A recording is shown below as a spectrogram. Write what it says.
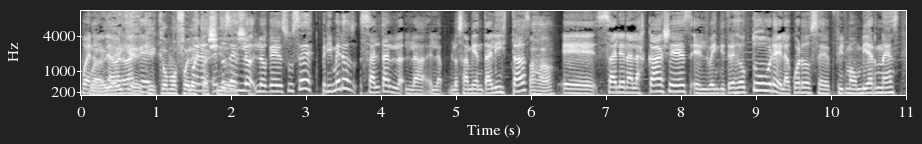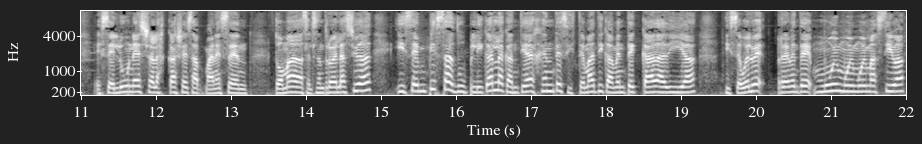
Bueno, Bueno, ¿y la verdad que, qué- cómo fue el bueno, estallido entonces lo, lo que sucede es primero saltan la- la- la- los ambientalistas, eh, salen a las calles el 23 de octubre, el acuerdo se firma un viernes, ese lunes ya las calles amanecen tomadas el centro de la ciudad y se empieza a duplicar la cantidad de gente sistemáticamente cada día y se vuelve realmente muy muy muy masiva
